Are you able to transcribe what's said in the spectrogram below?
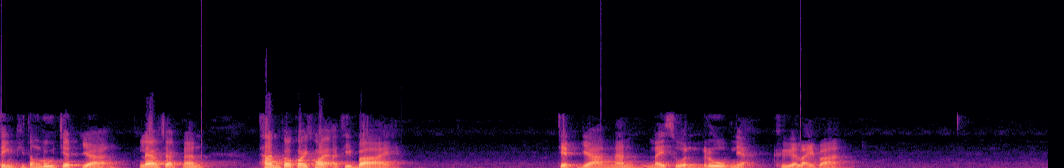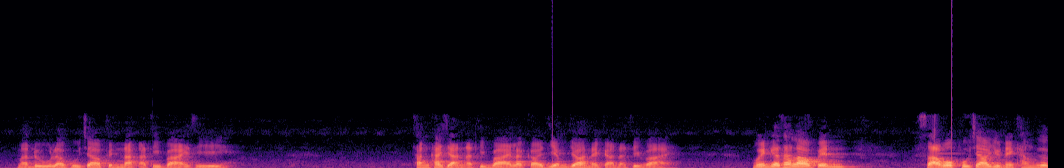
สิ่งที่ต้องรู้เจ็ดอย่าง แล้วจากนั้นท่านก็ค่อยๆ อธิบายเจ็ดอย่างนั้นในส่วนรูปเนี่ยคืออะไรบ้าง มาดูแล้วผู้เจ้าเป็นนักอธิบายที่ ทั้งขยันอธิบายแล้วก็เยี่ยมยอดในการอธิบาย เหมือนกับถ้าเราเป็น สาวกผู้เจ้าอยู่ในครั้งพุทธ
